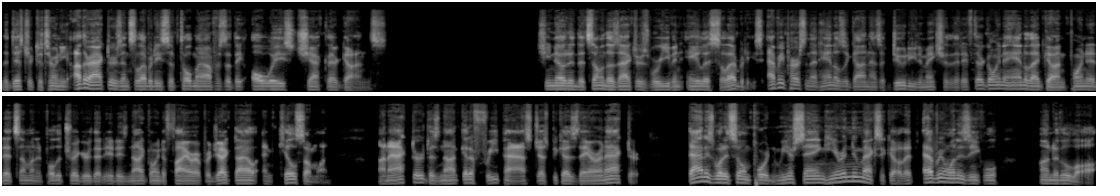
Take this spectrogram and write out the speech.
The district attorney, other actors and celebrities have told my office that they always check their guns. She noted that some of those actors were even A list celebrities. Every person that handles a gun has a duty to make sure that if they're going to handle that gun, point it at someone and pull the trigger, that it is not going to fire a projectile and kill someone. An actor does not get a free pass just because they are an actor. That is what is so important. We are saying here in New Mexico that everyone is equal under the law.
